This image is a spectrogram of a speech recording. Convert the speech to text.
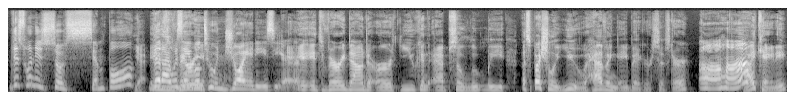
This one is so simple Yeah, that I was very- able to enjoy it easier. It's very down to earth. You can absolutely, especially you having a bigger sister. Uh huh. Hi, Katie.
